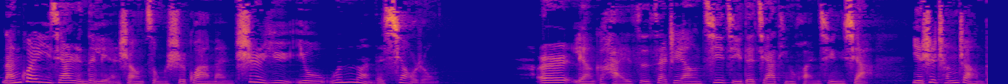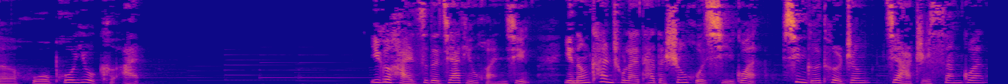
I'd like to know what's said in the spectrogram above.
难怪一家人的脸上总是挂满治愈又温暖的笑容。而两个孩子在这样积极的家庭环境下，也是成长的活泼又可爱。一个孩子的家庭环境也能看出来他的生活习惯、性格特征、价值三观。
